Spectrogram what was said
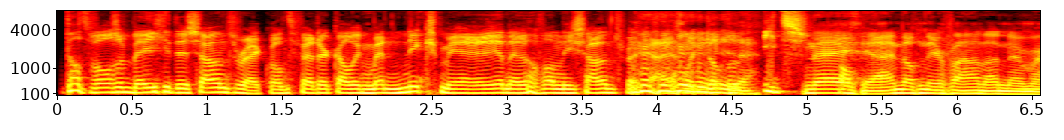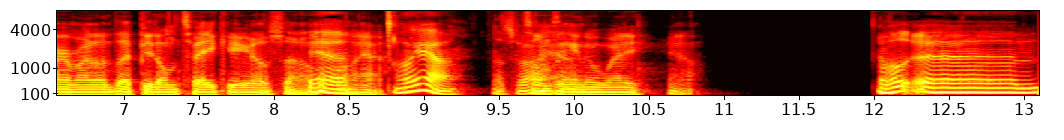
dat was een beetje de soundtrack. Want verder kan ik me niks meer herinneren van die soundtrack eigenlijk. Dat het Ja. iets Nee. had. Ja, en dat Nirvana-nummer, maar dat heb je dan twee keer of zo. Ja. Oh, ja. Oh ja, dat is waar. Something ja. in a way. Ja. Wat, ehm,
